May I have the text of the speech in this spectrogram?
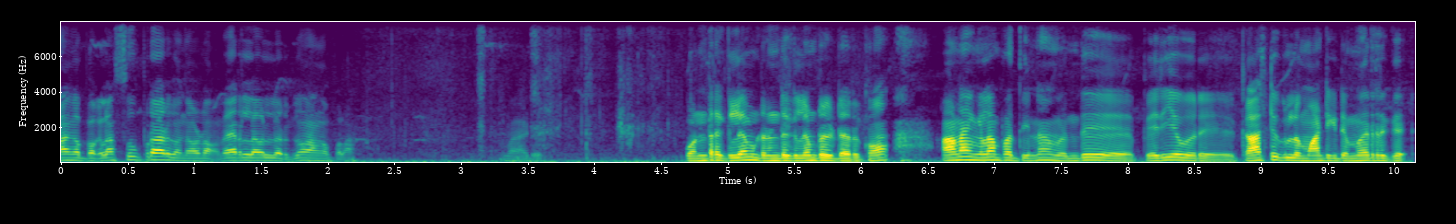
வாங்க பார்க்கலாம். சூப்பராக இருக்கும் இந்த இடம். வேறு லெவலில் இருக்கும். வாங்க போகலாம் மாடி ஒன்றரை கிலோமீட்டர் ரெண்டு கிலோமீட்டர் கிட்ட இருக்கும். ஆனால் இங்கெல்லாம் பார்த்திங்கன்னா வந்து பெரிய ஒரு காட்டுக்குள்ளே மாட்டிக்கிட்ட மாதிரி இருக்குது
